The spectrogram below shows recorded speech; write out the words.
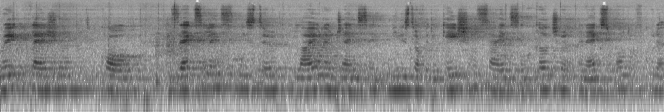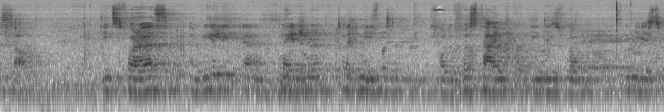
great pleasure to call His Excellency Mr. Lionel Jansen, Minister of Education, Science and Culture and Export of Curaçao. It's for us a really uh, pleasure to admit for the first time in this room the Minister.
